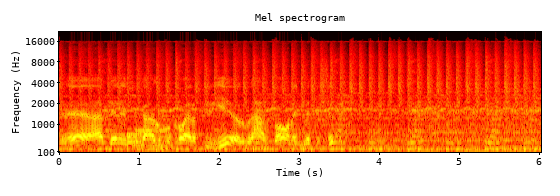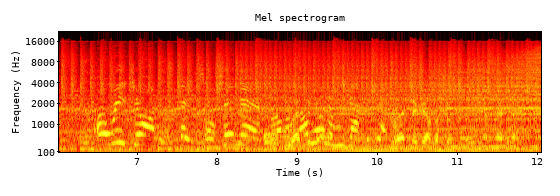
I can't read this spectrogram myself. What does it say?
Yeah, I've been in Chicago for quite a few years, but I was born in Mississippi. We joined the state, so sing that, brother. Right no wonder we got together. Right together.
